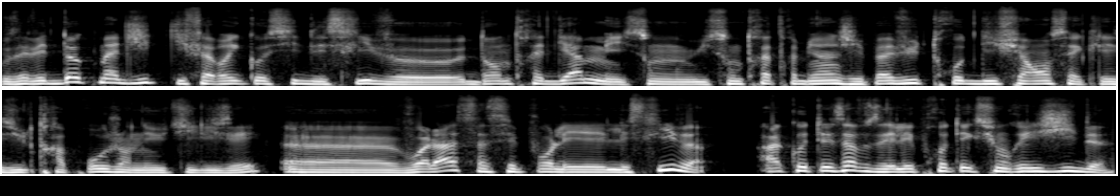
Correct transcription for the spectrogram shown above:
Vous avez Doc Magic qui fabrique aussi des sleeves d'entrée de gamme, mais ils sont, ils sont très très bien. J'ai pas vu trop de différence avec les Ultra Pro, j'en ai utilisé. voilà, ça c'est pour les, les sleeves. À côté ça, vous avez les protections rigides.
